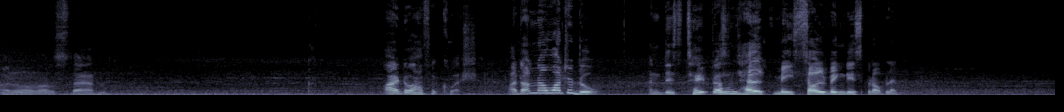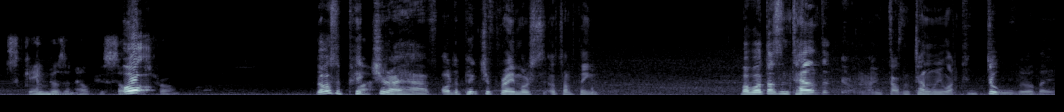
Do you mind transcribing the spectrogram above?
I don't understand. I do have a question. I don't know what to do, and this tape doesn't help me solving this problem. This game doesn't help you solve Oh! this problem. There was a picture I have, or the picture frame, or, or something. But what doesn't tell the, it doesn't tell me what to do will they?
